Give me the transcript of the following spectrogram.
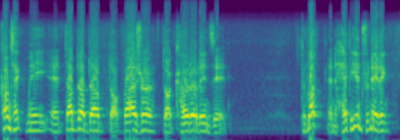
contact me at www.vajra.co.nz. Good luck and happy intraneting.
